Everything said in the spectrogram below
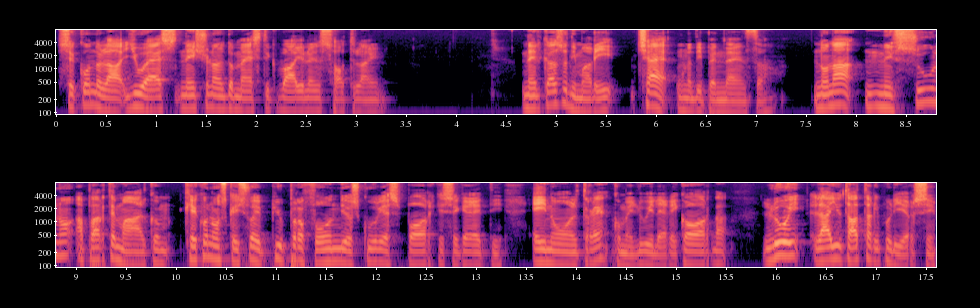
secondo la US National Domestic Violence Hotline. Nel caso di Marie c'è una dipendenza. Non ha nessuno, a parte Malcolm, che conosca i suoi più profondi, oscuri e sporchi segreti e inoltre, come lui le ricorda, lui l'ha aiutata a ripulirsi.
